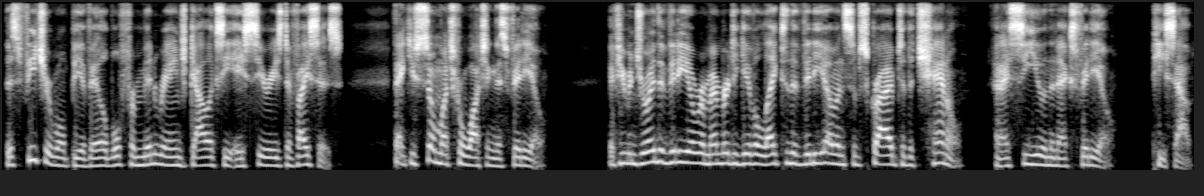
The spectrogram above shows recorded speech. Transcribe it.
this feature won't be available for mid-range Galaxy A series devices. Thank you so much for watching this video. If you enjoyed the video, remember to give a like to the video and subscribe to the channel, and I see you in the next video. Peace out.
